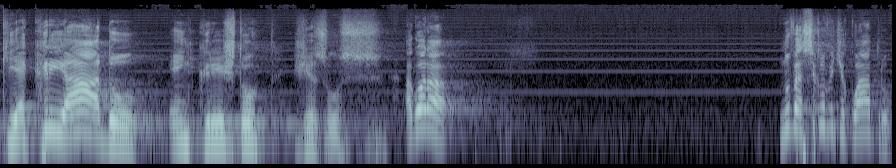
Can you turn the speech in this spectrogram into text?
que é criado em Cristo Jesus. Agora, no versículo 24,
